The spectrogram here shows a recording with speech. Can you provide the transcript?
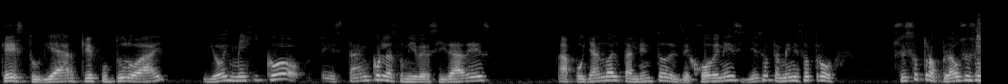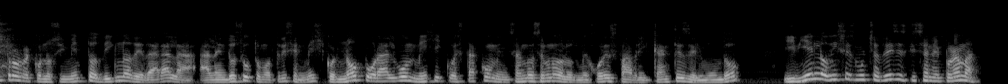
qué estudiar, qué futuro hay, y hoy México están con las universidades apoyando al talento desde jóvenes y eso también es otro, pues es otro aplauso, es otro reconocimiento digno de dar a la, a la industria automotriz en México. No por algo México está comenzando a ser uno de los mejores fabricantes del mundo. Y bien lo dices muchas veces, quizá en el programa,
